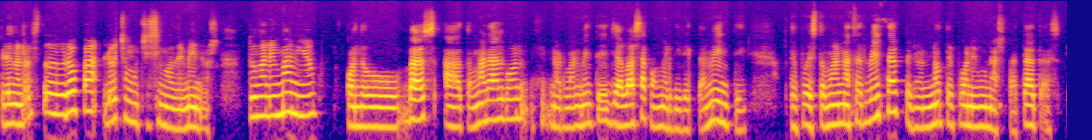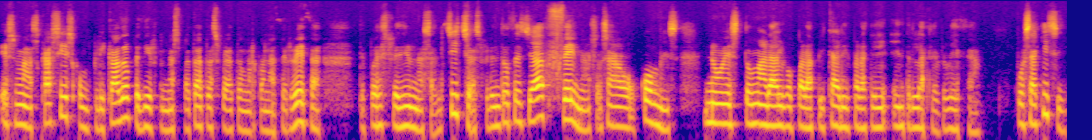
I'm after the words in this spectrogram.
pero en el resto de Europa lo echo muchísimo de menos. Tú en Alemania Cuando vas a tomar algo, normalmente ya vas a comer directamente. Te puedes tomar una cerveza, pero no te ponen unas patatas. Es más, casi es complicado pedirte unas patatas para tomar con la cerveza. Te puedes pedir unas salchichas, pero entonces ya cenas, o sea, o comes. No es tomar algo para picar y para que entre la cerveza. Pues aquí sí.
